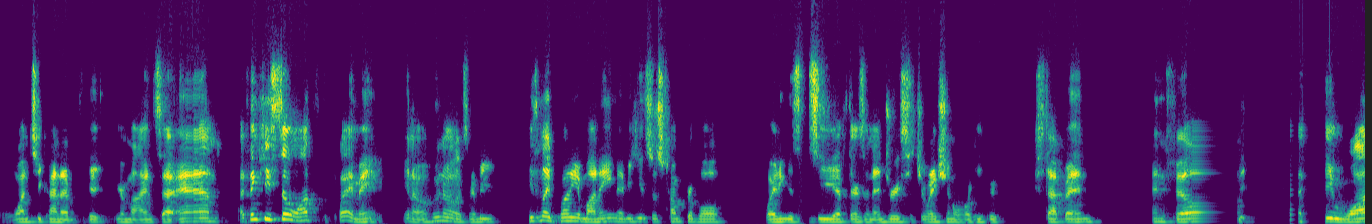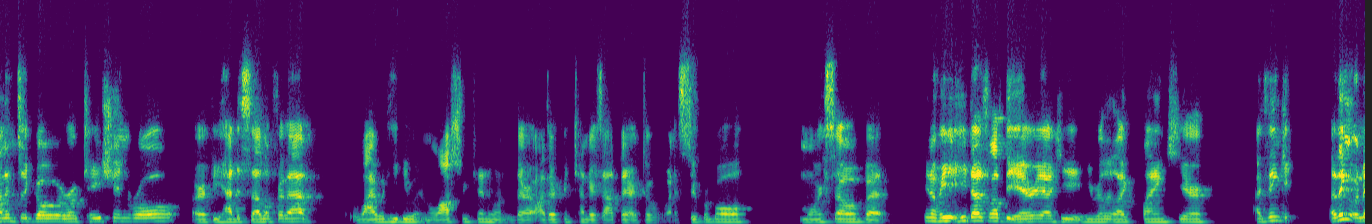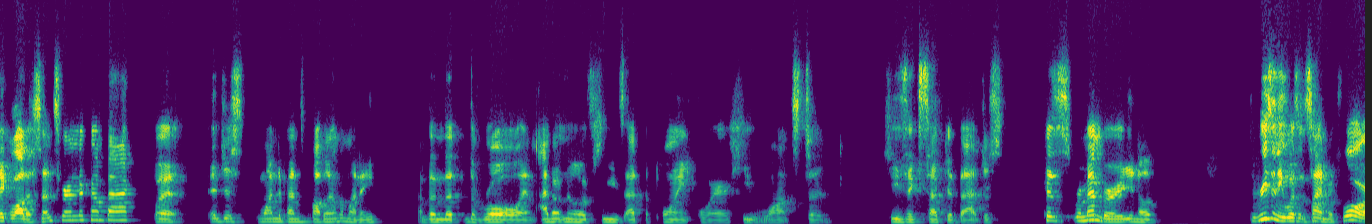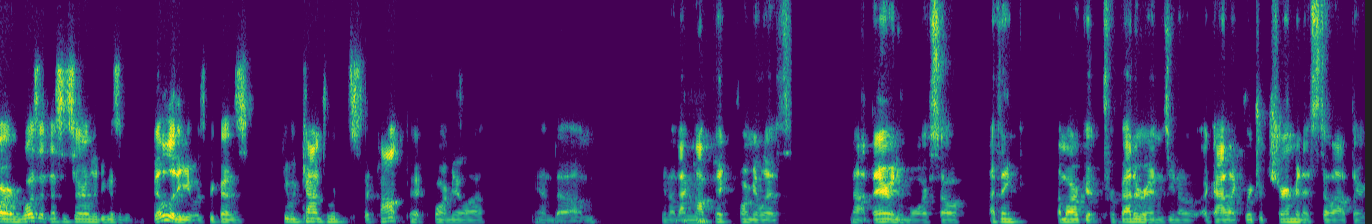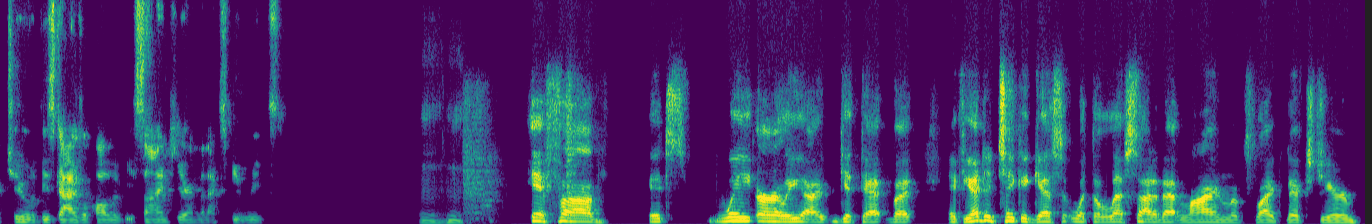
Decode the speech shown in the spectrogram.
once you kind of get your mindset, and I think he still wants to play. Maybe you know, who knows? Maybe he's made plenty of money. Maybe he's just comfortable waiting to see if there's an injury situation where he could step in and fill. If he wanted to go a rotation role, or if he had to settle for that, why would he do it in Washington when there are other contenders out there to win a Super Bowl? More so, but you know, he, he does love the area. He, he really liked playing here. I think I think it would make a lot of sense for him to come back, but it just one depends probably on the money and then the, the role. And I don't know if he's at the point where he wants to he's accepted that just because remember, you know, the reason he wasn't signed before wasn't necessarily because of ability, it was because he would count towards the comp pick formula. And um, you know, that mm. comp pick formula is not there anymore. So I think the market for veterans, you know, a guy like Richard Sherman is still out there too. These guys will probably be signed here in the next few weeks. Mm-hmm. If uh, it's way early, I get that, but if you had to take a guess at what the left side of that line looks like next year,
